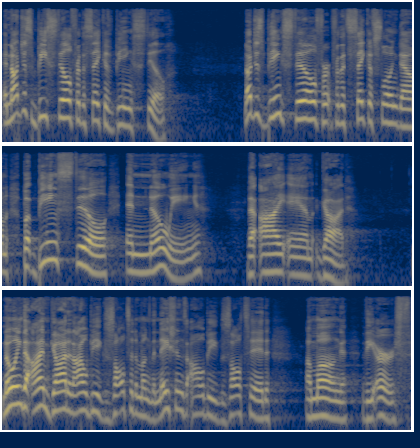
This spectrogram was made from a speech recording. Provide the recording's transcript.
and not just be still for the sake of being still. Not just being still for, for the sake of slowing down, but being still and knowing that I am God. Knowing that I'm God and I will be exalted among the nations, I'll be exalted among the earth.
